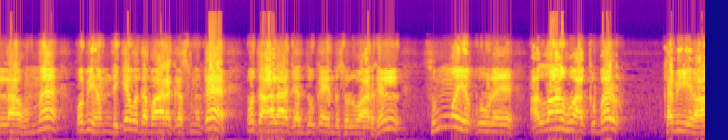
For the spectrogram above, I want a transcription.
அல்லாஹும்ம ஒபி ஹம்திக்க ஒத்த பார அஸ்முக ஒத்த ஆலா ஜத்துக்க என்று சொல்வார்கள். சும்மா யகூலு அல்லாஹு அக்பர் கபீரா.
